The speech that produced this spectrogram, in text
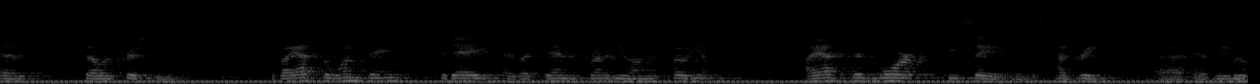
as fellow Christians. If I ask for one thing today as I stand in front of you on this podium, I ask that more be saved in this country uh, as we move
